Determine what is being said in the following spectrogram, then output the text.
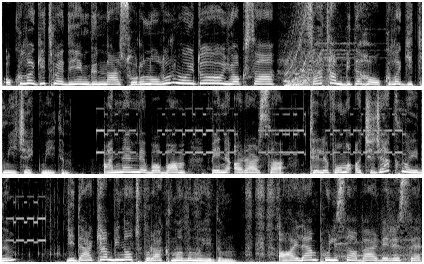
Okula gitmediğim günler sorun olur muydu yoksa zaten bir daha okula gitmeyecek miydim? Annem ve babam beni ararsa telefonu açacak mıydım? Giderken bir not bırakmalı mıydım? Ailem polise haber verirse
